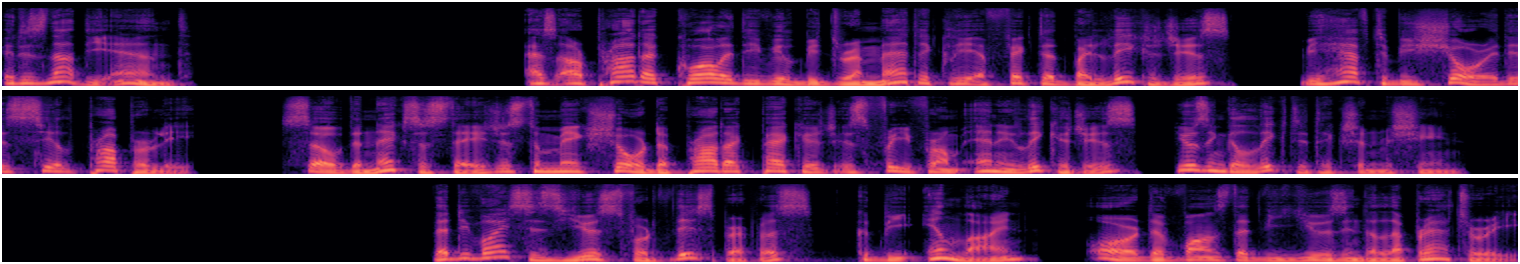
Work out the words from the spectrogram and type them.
it is not the end. As our product quality will be dramatically affected by leakages, we have to be sure it is sealed properly. So the next stage is to make sure the product package is free from any leakages using a leak detection machine. The devices used for this purpose could be inline or the ones that we use in the laboratory.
